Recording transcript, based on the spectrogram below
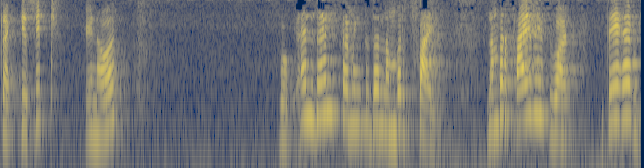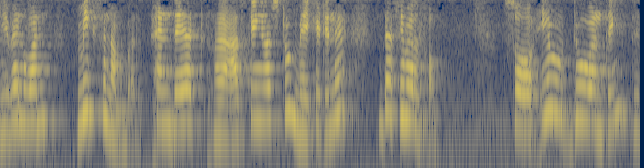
practice it in our book and then coming to the number 5 number 5 is what they have given one mixed number and they are uh, asking us to make it in a decimal form. So you do one thing, the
